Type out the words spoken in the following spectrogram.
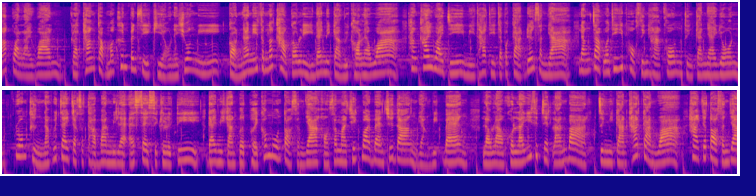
มากกว่าหลายวัน กระทั่งกลับมาขึ้นเป็นสีเขียวในช่วงนี้ ก่อนหน้านี้สำนักข่าวเกาหลีได้มีการวิเคราะห์แล้วว่า ทางค่าย YG มีท่าทีจะประกาศเรื่องสัญญา หลังจากวันที่ 26 สิงหาคม ถึงกันยายนรวมถึงนักวิจัยจากสถาบันมิล a Asset Security ได้มีการเปิดเผยข้อมูลต่อสัญญาของสมาชิกบอยแบนด์ชื่อดังอย่าง Big Bang ราวๆคนละ 27 ล้านบาท จึงมีการคาดการณ์ว่า หากจะต่อสัญญา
